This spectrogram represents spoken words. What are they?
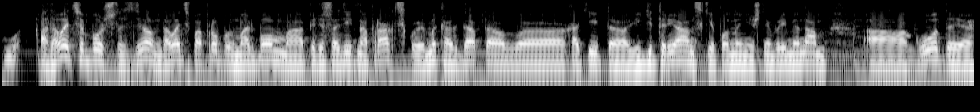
Вот. А давайте больше что сделаем. Давайте попробуем альбом а, пересадить на практику. И мы когда-то в а, какие-то вегетарианские по нынешним временам а, годы,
